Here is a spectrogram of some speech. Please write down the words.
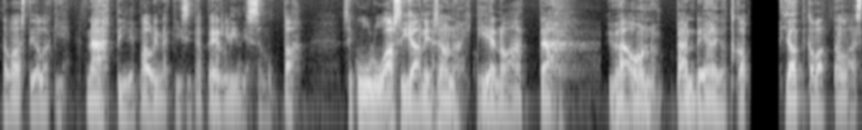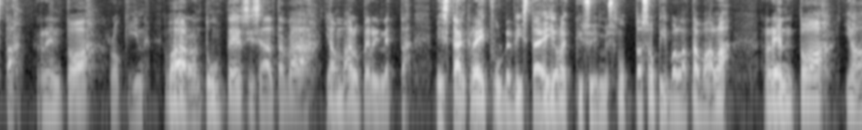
Tavastiallakin nähtiin, niin Pauli näki sitä Berliinissä, mutta se kuuluu asiaan ja se on hienoa, että yhä on bändejä, jotka jatkavat tällaista rentoa rokin vaaran tunteen sisältävää jammailuperinnettä. Mistään Grateful Deadistä ei ole kysymys, mutta sopivalla tavalla rentoa ja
